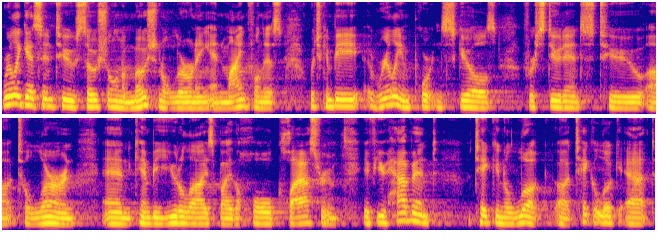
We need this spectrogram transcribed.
really gets into social and emotional learning and mindfulness, which can be really important skills for students to, uh, to learn and can be utilized by the whole classroom. If you haven't taking a look, uh, take a look at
